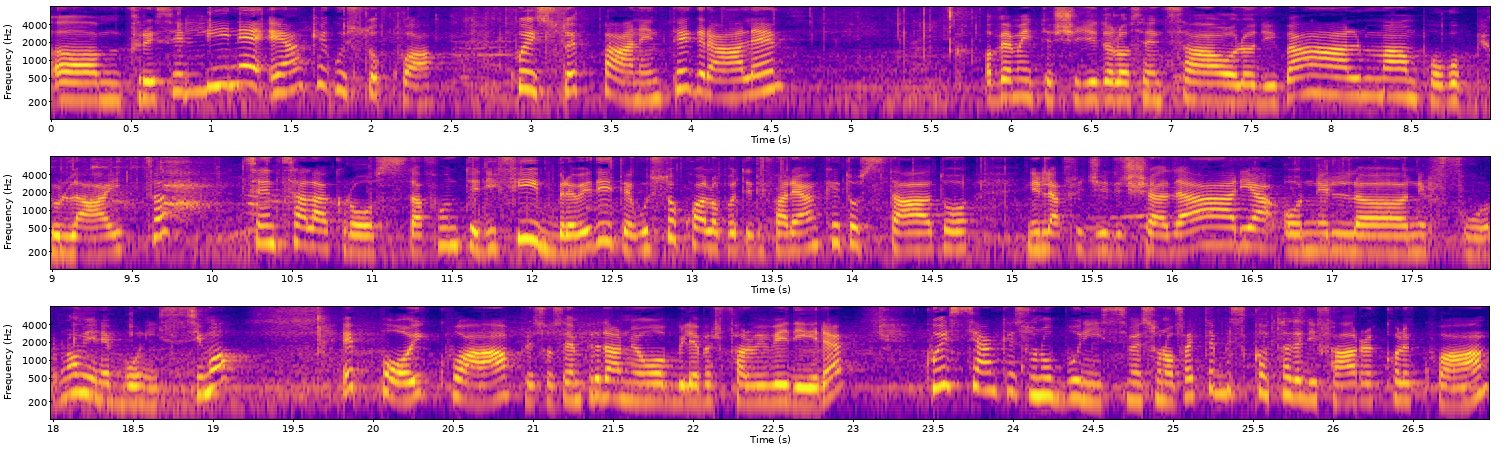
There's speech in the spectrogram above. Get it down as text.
um, freselline e anche questo qua. Questo è pane integrale ovviamente sceglietelo senza olio di palma un poco più light senza la crosta, fonte di fibre, vedete questo qua lo potete fare anche tostato nella friggitrice ad aria o nel, nel forno, viene buonissimo. E poi qua, preso sempre dal mio mobile per farvi vedere queste anche sono buonissime, sono fette biscottate di farro, eccole qua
